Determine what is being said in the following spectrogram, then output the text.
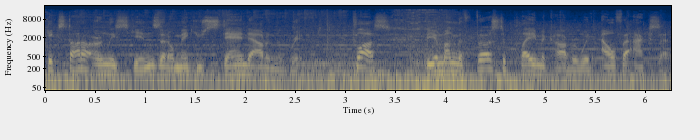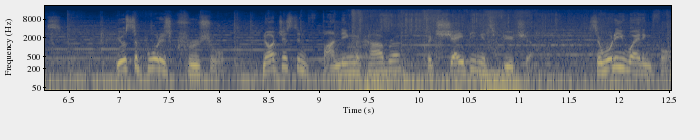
Kickstarter only skins that'll make you stand out in the rift. Plus, be among the first to play Macabre with alpha access. Your support is crucial, not just in funding Macabre, but shaping its future. So what are you waiting for?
